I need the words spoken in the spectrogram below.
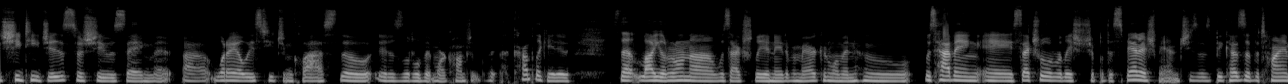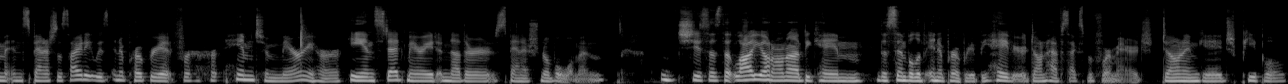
she teaches. So she was saying that uh, what I always teach in class, though it is a little bit more compl- complicated, is that La Llorona was actually a Native American woman who was having a sexual relationship with a Spanish man. She says because of the time in Spanish society, it was inappropriate for her, him to marry her. He instead married another Spanish noblewoman she says that La Llorona became the symbol of inappropriate behavior. Don't have sex before marriage. Don't engage people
